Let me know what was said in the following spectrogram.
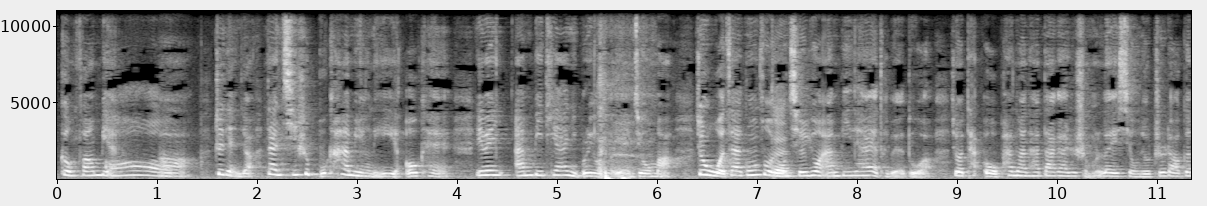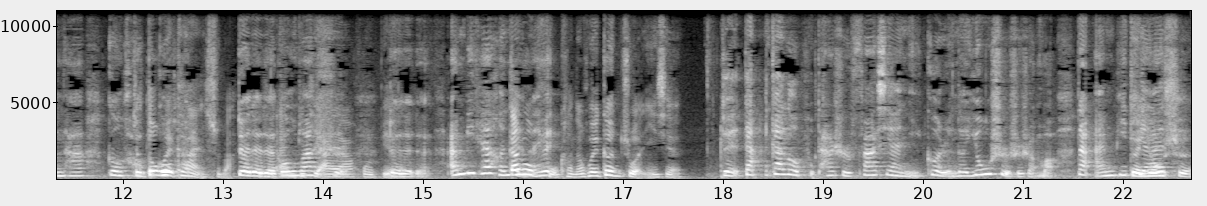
更方便哦啊。这点叫，但其实不看命理也 OK，因为 MBTI 你不是有所研究吗？就是我在工作中其实用 MBTI 也特别多，就是他我判断他大概是什么类型，我就知道跟他更好就都会看是吧？对对对，沟通方式。对对对，MBTI 很简单，因为可能会更准一些。对，但盖洛普它是发现你个人的优势是什么，但 MBTI 优势。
